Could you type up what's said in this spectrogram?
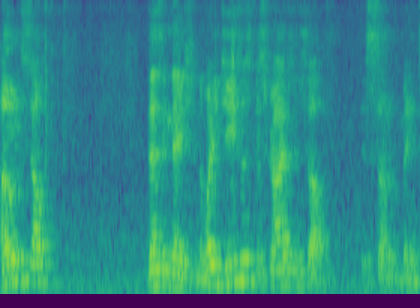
own self designation. The way Jesus describes himself is Son of Man.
